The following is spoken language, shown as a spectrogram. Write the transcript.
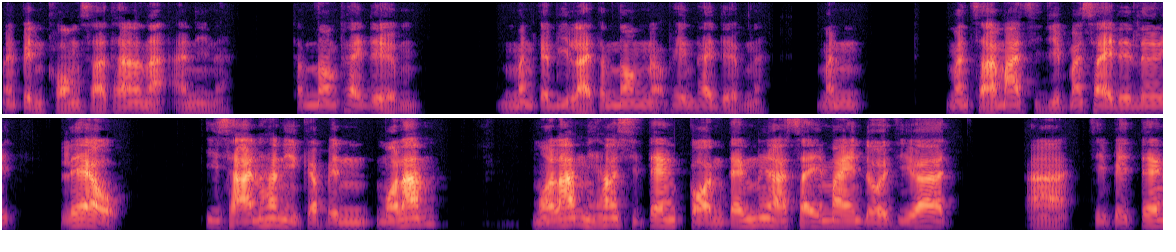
มันเป็นของสาธารณะอันนี้นะทำนองไทยเดิม มันก็มีหลายทำนองเนาะเพลงไทยเดิมน่ะมัน มันสามารถสิหยิบมาใช้ได้เลย แล้วอีสานเรานี่ก็เป็นหมอลำหมอลำนี่เราสิแต่งกลอนแต่งเนื้อใส่ไมค์โดยที่ว่าอ่าสิไปแต่ง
